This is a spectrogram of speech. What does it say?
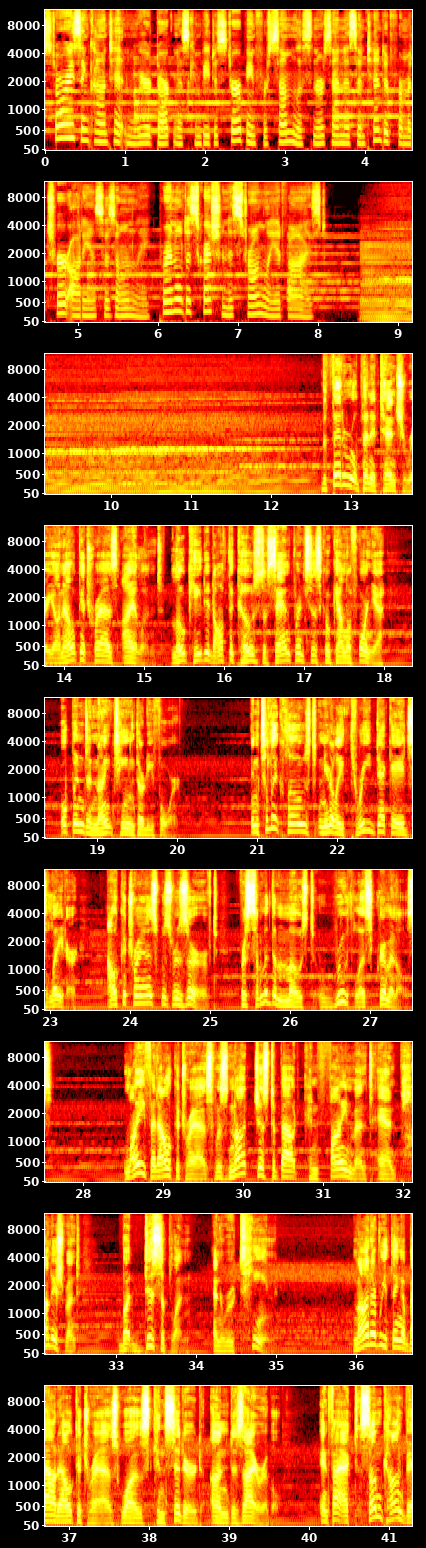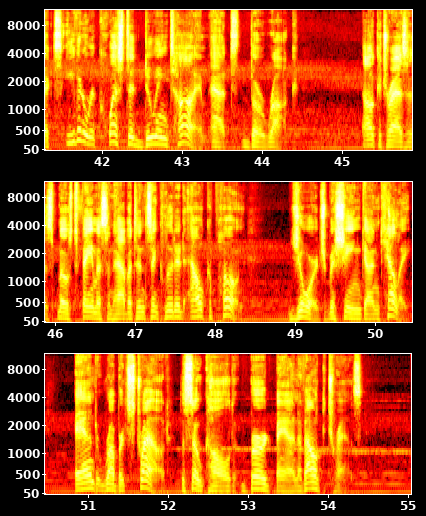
Stories and content in Weird Darkness can be disturbing for some listeners and is intended for mature audiences only. Parental discretion is strongly advised. The federal penitentiary on Alcatraz Island, located off the coast of San Francisco, California, opened in 1934. Until it closed nearly three decades later, Alcatraz was reserved for some of the most ruthless criminals. Life at Alcatraz was not just about confinement and punishment, but discipline and routine. Not everything about Alcatraz was considered undesirable. In fact, some convicts even requested doing time at The Rock. Alcatraz's most famous inhabitants included Al Capone, George Machine Gun Kelly, and Robert Stroud, the so-called Birdman of Alcatraz.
